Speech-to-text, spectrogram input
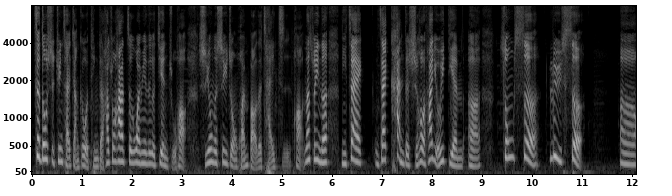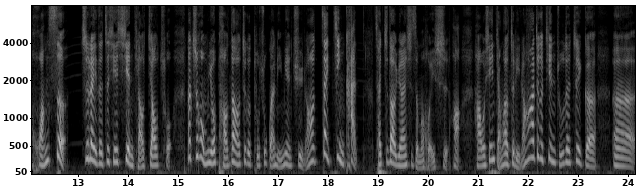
这都是君才讲给我听的。他说他这个外面这个建筑，哈，使用的是一种环保的材质，哈，那所以呢，你在你在看的时候，它有一点呃棕色、绿色、呃黄色。之类的这些线条交错，那之后我们有跑到这个图书馆里面去，然后再近看才知道原来是怎么回事。哈，好，我先讲到这里。然后它这个建筑的这个呃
